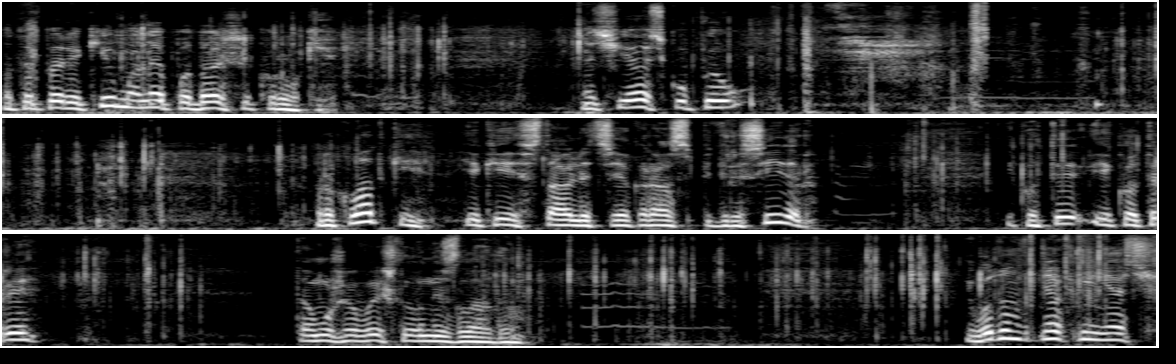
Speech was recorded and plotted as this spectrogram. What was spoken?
А тепер які в мене подальші кроки? Значить, я ось купив прокладки, які ставляться якраз під ресівер, і коти, і котри там уже вийшли вони з ладу. І буду в днях міняти.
